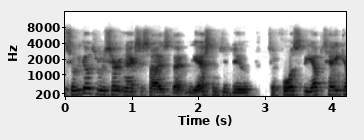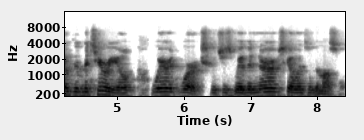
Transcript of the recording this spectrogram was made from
so we go through a certain exercise that we ask them to do to force the uptake of the material where it works, which is where the nerves go into the muscle.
